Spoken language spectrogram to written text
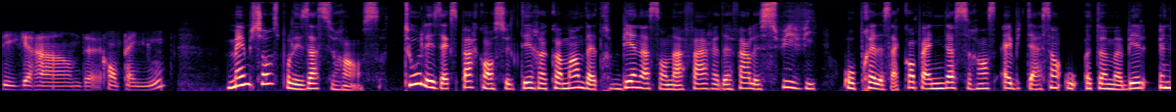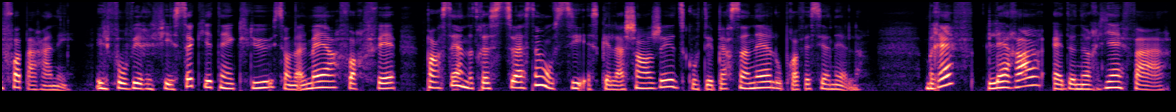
des grandes compagnies. Même chose pour les assurances. Tous les experts consultés recommandent d'être bien à son affaire et de faire le suivi auprès de sa compagnie d'assurance habitation ou automobile une fois par année. Il faut vérifier ce qui est inclus, si on a le meilleur forfait. Penser à notre situation aussi. Est-ce qu'elle a changé du côté personnel ou professionnel? Bref, l'erreur est de ne rien faire,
